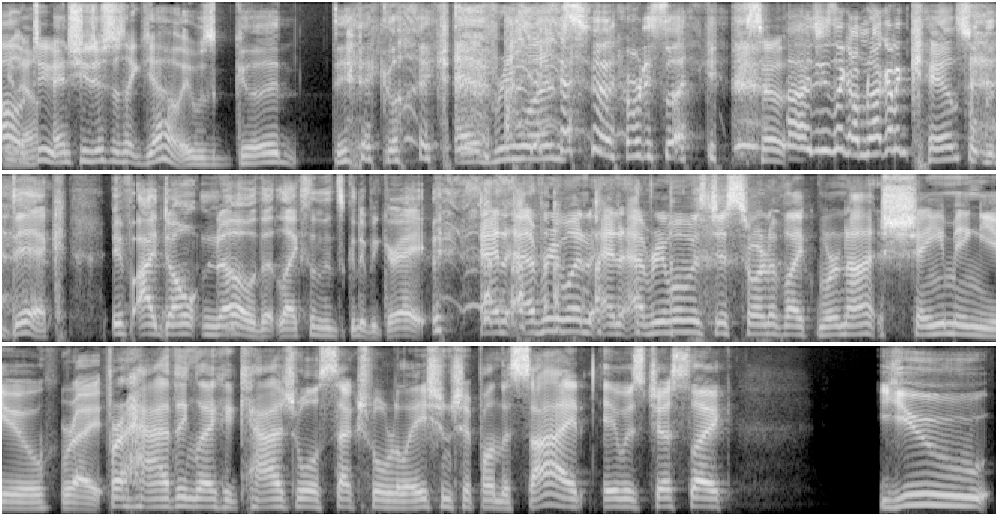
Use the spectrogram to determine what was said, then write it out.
you oh, know? dude, and she just is like, "Yo, it was good." Dick, like Everyone's- everybody's like, So- uh, she's like, I'm not gonna cancel the dick if I don't know that like something's gonna be great. and everyone and everyone was just sort of like we're not shaming you Right. for having like a casual sexual relationship on the side it was just like you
